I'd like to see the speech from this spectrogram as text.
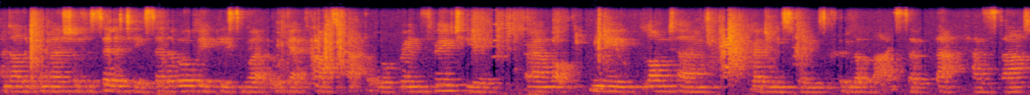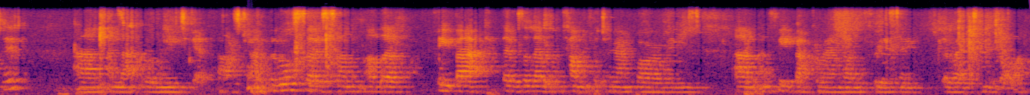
and other commercial facilities. So there will be a piece of work that will get fast-tracked that we'll bring through to you around what new long-term revenue streams could look like. So that has started um, and that will need to get fast-tracked. But also some other feedback, there was a level of comfort around borrowings um, and feedback around unfreezing the rate in the dollar.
